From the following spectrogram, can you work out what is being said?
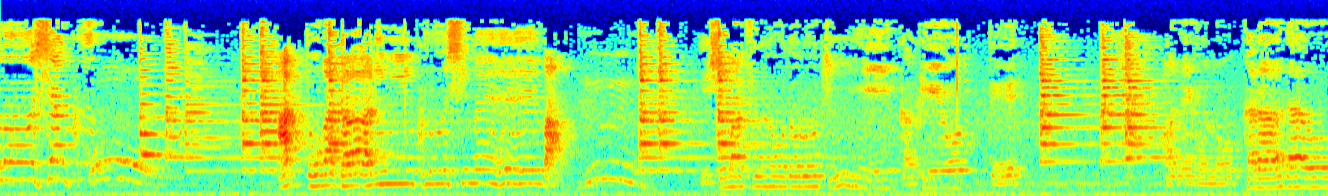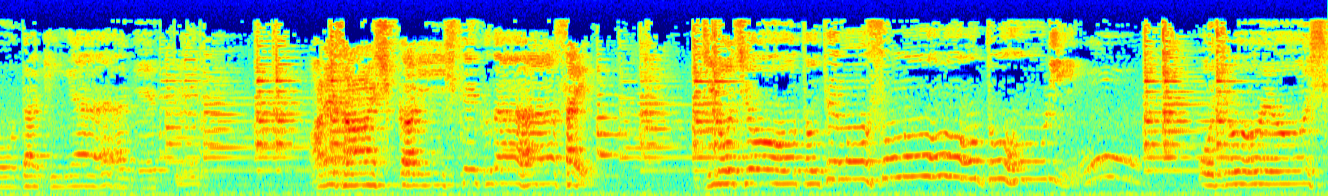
の尺。あっとばかりに苦しめば石松驚きかけよって姉子の体を抱き上げて姉さんしっかりしてください。次郎長とてもその通り。お嬢よし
